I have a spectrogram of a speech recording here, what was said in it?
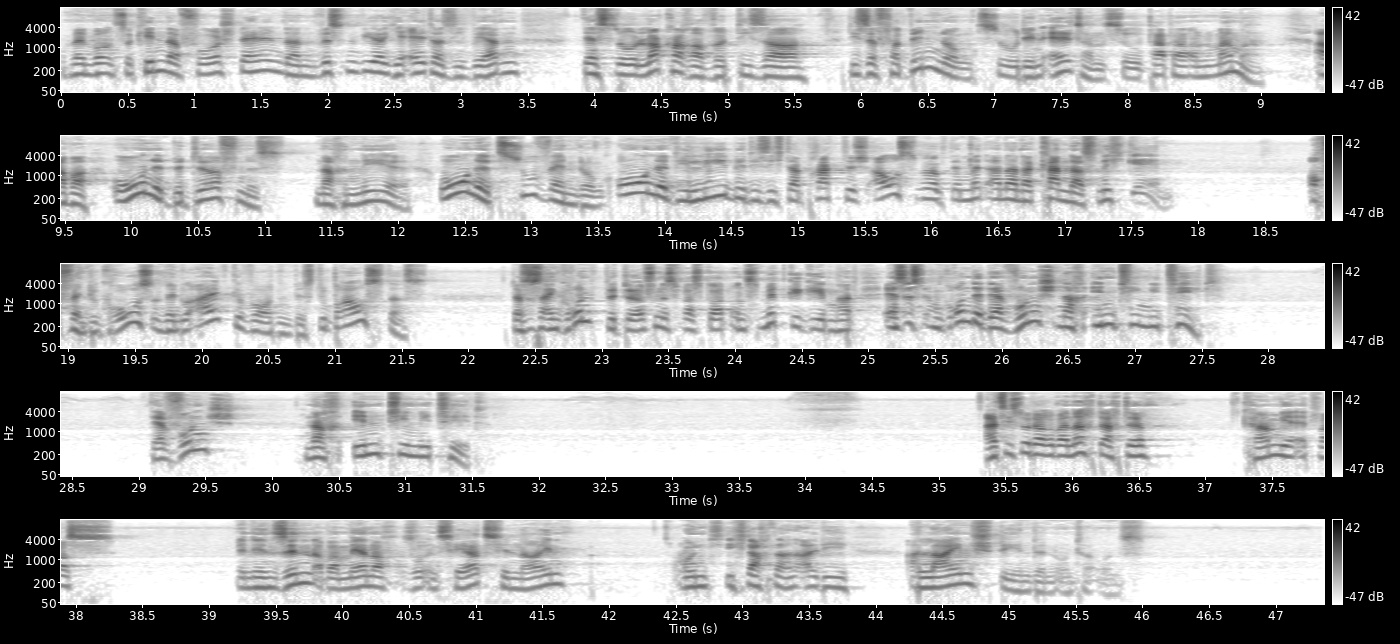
Und wenn wir uns so Kinder vorstellen, dann wissen wir, je älter sie werden, desto lockerer wird dieser, diese Verbindung zu den Eltern, zu Papa und Mama. Aber ohne Bedürfnis nach Nähe, ohne Zuwendung, ohne die Liebe, die sich da praktisch auswirkt im Miteinander, kann das nicht gehen. Auch wenn du groß und wenn du alt geworden bist, du brauchst das. Das ist ein Grundbedürfnis, was Gott uns mitgegeben hat. Es ist im Grunde der Wunsch nach Intimität. Der Wunsch nach Intimität. Als ich so darüber nachdachte, kam mir etwas in den Sinn, aber mehr noch so ins Herz hinein. Und ich dachte an all die Alleinstehenden unter uns.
